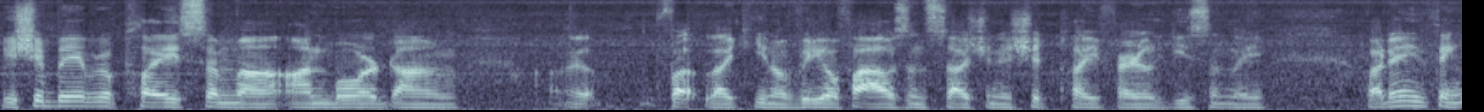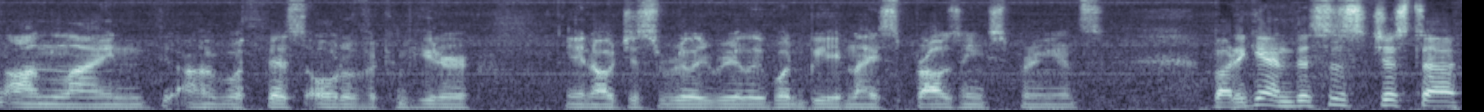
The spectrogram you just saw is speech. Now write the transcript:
You should be able to play some uh, onboard um, uh, like you know video files and such, and it should play fairly decently. But anything online uh, with this old of a computer, you know, just really really wouldn't be a nice browsing experience. But again, this is just a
